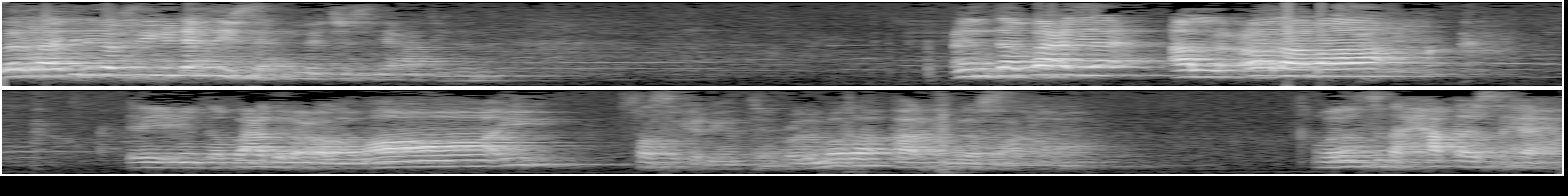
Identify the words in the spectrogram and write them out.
la raadinayo fiihi dhexdiisa in la jasmiye caqiidada cinda bacdi alculamaa ay cinda bacdi alculamaai saasay ka dhigantay. Culimada qaar kamida saaqaba waran sida xaqa ee saxiixa.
